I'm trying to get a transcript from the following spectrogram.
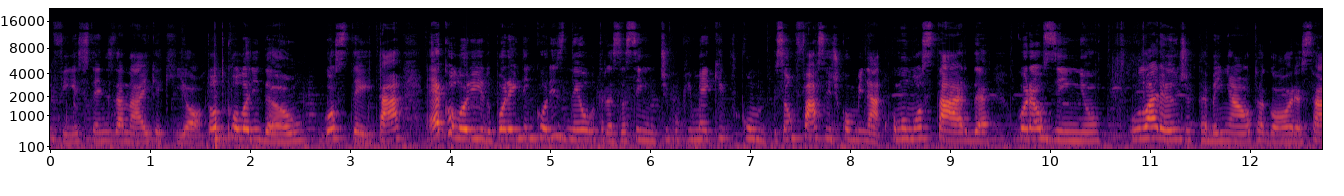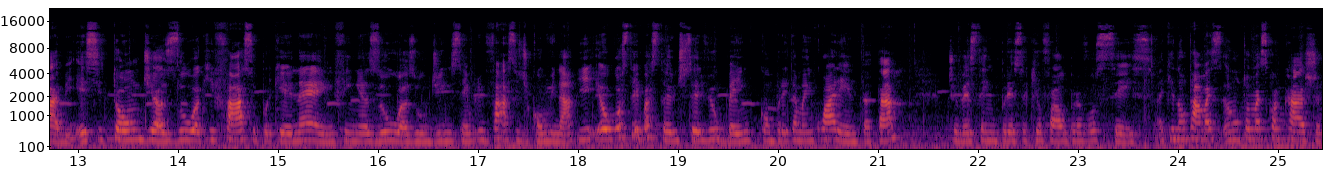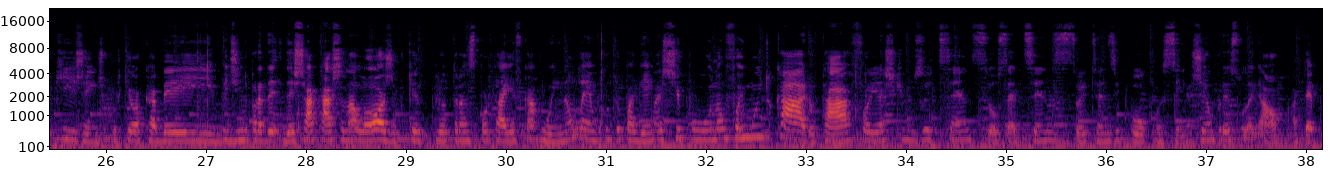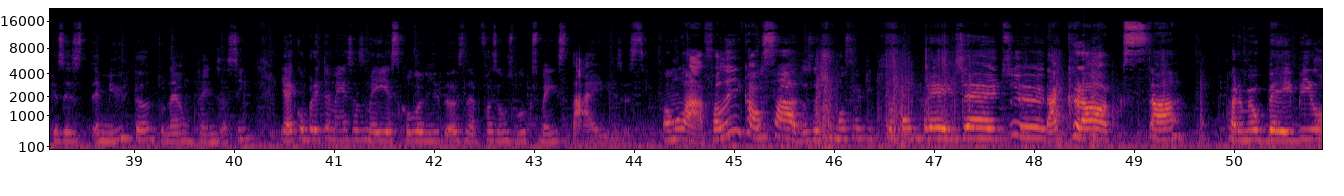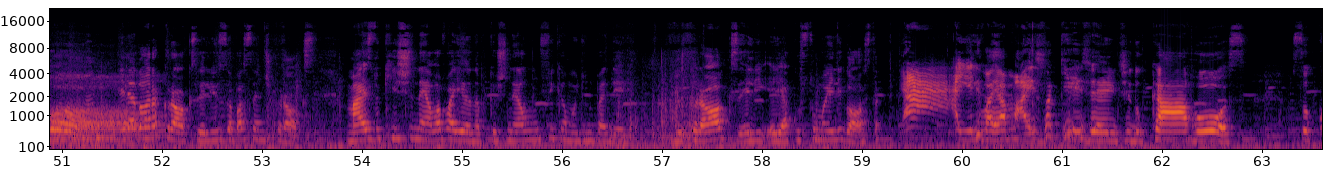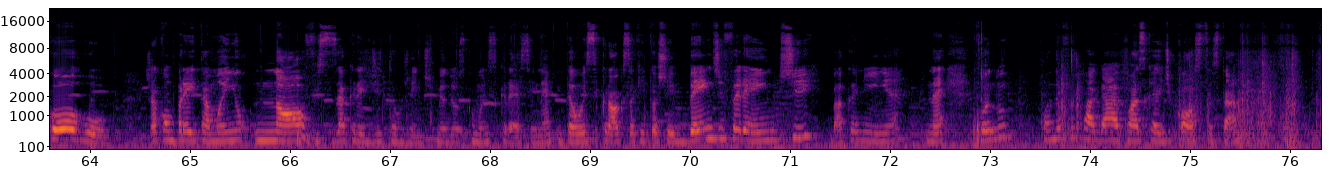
Enfim, esse tênis da Nike aqui, ó, todo coloridão, gostei, tá? É colorido, porém tem cores neutras, assim, tipo que meio que são fáceis de combinar, como mostarda, coralzinho, o laranja que tá bem alto agora, sabe? Esse tom de azul aqui fácil, porque, né, enfim, azul, azul jeans, sempre fácil de combinar. E eu gostei bastante, serviu bem, comprei também 40, tá? Deixa eu ver se tem um preço aqui, eu falo pra vocês. Aqui não tá mais, eu não tô mais com a caixa aqui, gente, porque eu acabei pedindo pra de deixar a caixa na loja, porque pra eu transportar ia ficar ruim. Não lembro quanto eu paguei, mas tipo, não foi muito caro, tá? Foi acho que uns 800 ou 700, 800 e pouco, assim. Achei um preço legal, até porque às vezes é mil e tanto, né, um tênis assim. E aí comprei também essas meias coloridas, né, pra fazer uns looks bem styles, assim. Vamos lá, falando em calçados, deixa eu mostrar aqui o que eu comprei, gente. Da Crocs, tá? Para o meu baby Logan. Oh. Ele adora Crocs, ele usa bastante Crocs. mais do que chinelo havaiana, porque o chinelo não fica muito no pé dele. E o Crocs, ele, ele acostuma e ele gosta. Ah, e ele vai amar isso aqui, gente, do carros. Socorro! Já comprei tamanho 9, vocês acreditam, gente? Meu Deus, como eles crescem, né? Então esse Crocs aqui que eu achei bem diferente, bacaninha, né? Quando, quando eu fui pagar, eu quase caí de costas, tá?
